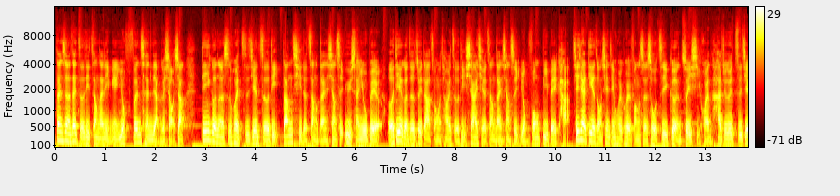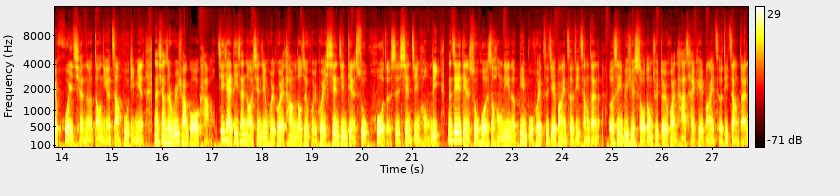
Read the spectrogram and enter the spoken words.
但是呢，在折抵账单里面又分成两个小项，第一个呢是会直接折抵当期的账单，像是玉山 U 贝尔，而第二个则是最大宗的，它会折抵下一期的账单，像是永丰必备卡。接下来第二种现金回馈的方式是我自己个人最喜欢，它就会直接汇钱呢到你的账户里面。那像是 Richard Gold 卡，接下来第三种现金回馈，他们都是回馈现金点数或者是现金红利。那这些点数或者是红利呢，并不会直接帮你折抵账单，而是你必须手动去兑换，它才可以帮你折抵账单。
